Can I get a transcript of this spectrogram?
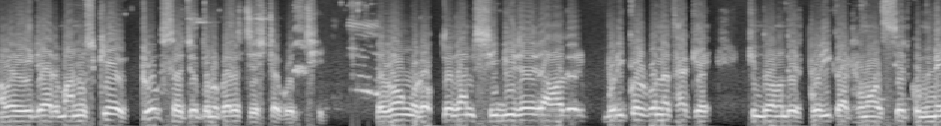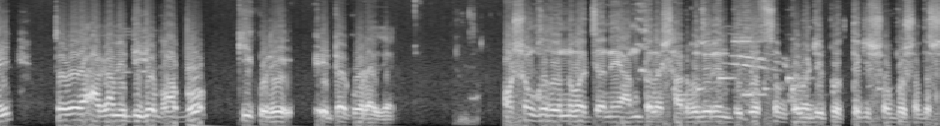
আমরা এরিয়ার মানুষকে একটু সচেতন করার চেষ্টা করছি। এবং রক্তদান শিবিরের আমাদের পরিকল্পনা থাকে, কিন্তু আমাদের পরিকাঠামো সেরকম নেই। তবে আগামী দিকে ভাববো কি করে এটা করা যায়। অসংখ্য ধন্যবাদ জানাই আমতলা সার্বজনীন দুর্গোৎসব কমিটির প্রত্যেকটি সভ্য সদস্য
